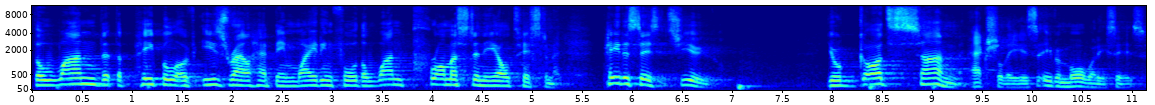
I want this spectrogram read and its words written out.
the one that the people of Israel have been waiting for, the one promised in the Old Testament. Peter says, It's you. You're God's son, actually, is even more what he says.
